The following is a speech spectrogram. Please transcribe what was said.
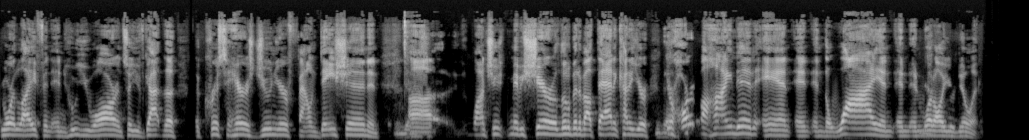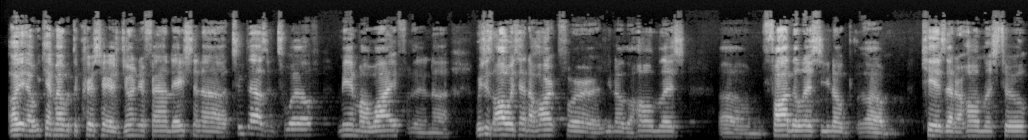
your life and, and who you are. And so you've got the the Chris Harris Jr. Foundation, and yes. uh, why don't you maybe share a little bit about that and kind of your yeah. your heart behind it and and and the why and and, and what all you're doing. Oh yeah, we came out with the Chris Harris Jr. Foundation, uh, 2012. Me and my wife, and uh, we just always had a heart for you know the homeless, um, fatherless, you know, um, kids that are homeless too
